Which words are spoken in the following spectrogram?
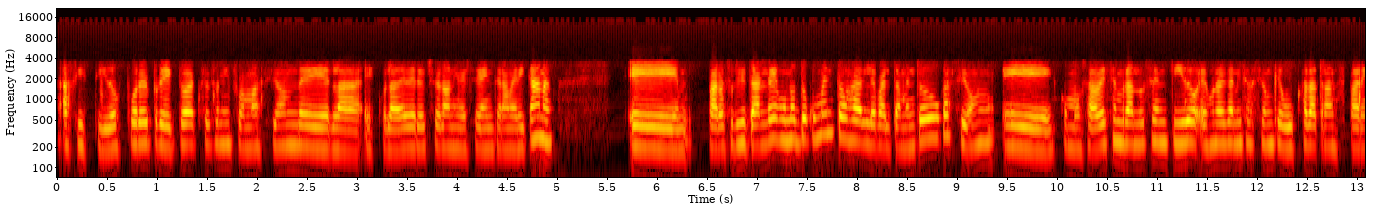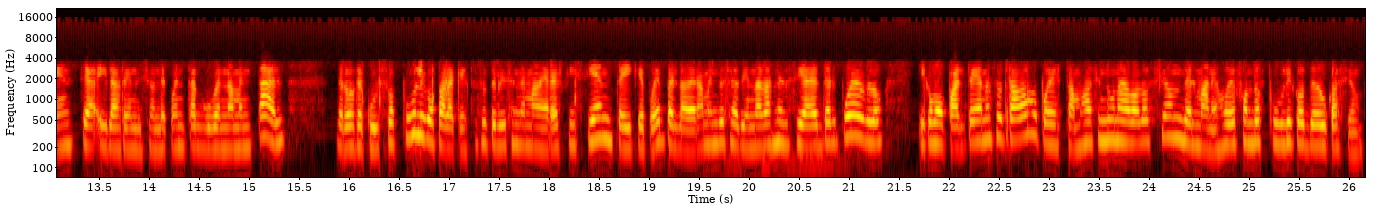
asistidos por el proyecto de acceso a la información de la Escuela de Derecho de la Universidad Interamericana eh, para solicitarle unos documentos al Departamento de Educación. Eh, como sabe, Sembrando Sentido es una organización que busca la transparencia y la rendición de cuentas gubernamental de los recursos públicos para que estos se utilicen de manera eficiente y que pues verdaderamente se atiendan las necesidades del pueblo y como parte de nuestro trabajo pues estamos haciendo una evaluación del manejo de fondos públicos de educación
